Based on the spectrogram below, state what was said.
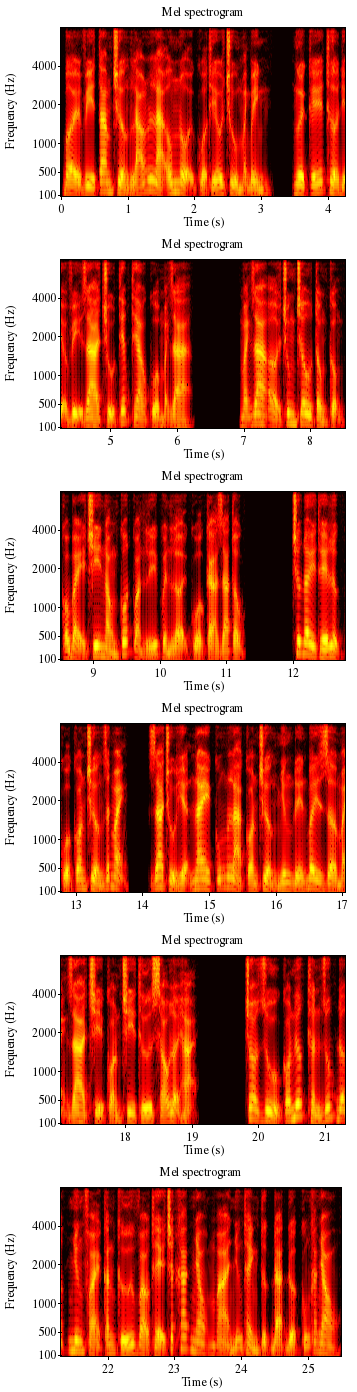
Bởi vì tam trưởng lão là ông nội của thiếu chủ Mạnh Bình, người kế thừa địa vị gia chủ tiếp theo của Mạnh gia. Mạnh gia ở Trung Châu tổng cộng có bảy chi nòng cốt quản lý quyền lợi của cả gia tộc. Trước đây thế lực của con trưởng rất mạnh, gia chủ hiện nay cũng là con trưởng nhưng đến bây giờ mạnh gia chỉ còn chi thứ sáu lợi hại. Cho dù có nước thần giúp đỡ nhưng phải căn cứ vào thể chất khác nhau mà những thành tựu đạt được cũng khác nhau.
